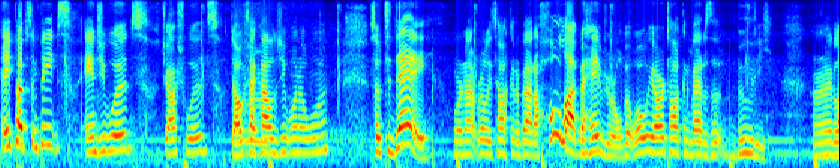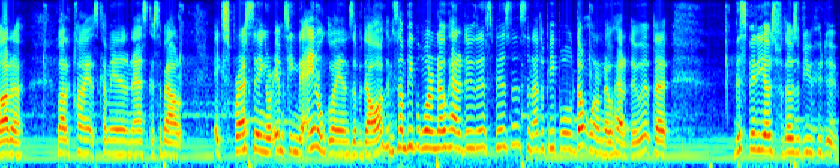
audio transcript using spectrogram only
Hey pups and peeps, Angie Woods, Josh Woods, Dog Psychology 101. So today, we're not really talking about a whole lot behavioral, but what we are talking about is a booty. All right, a lot of, a lot of clients come in and ask us about expressing or emptying the anal glands of a dog, and some people want to know how to do this business, and other people don't want to know how to do it, but this video is for those of you who do.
